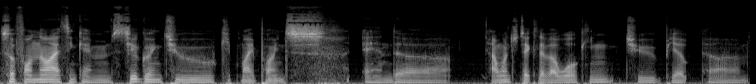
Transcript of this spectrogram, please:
So for now I think I'm still going to keep my points and uh, I want to take level walking to be um,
